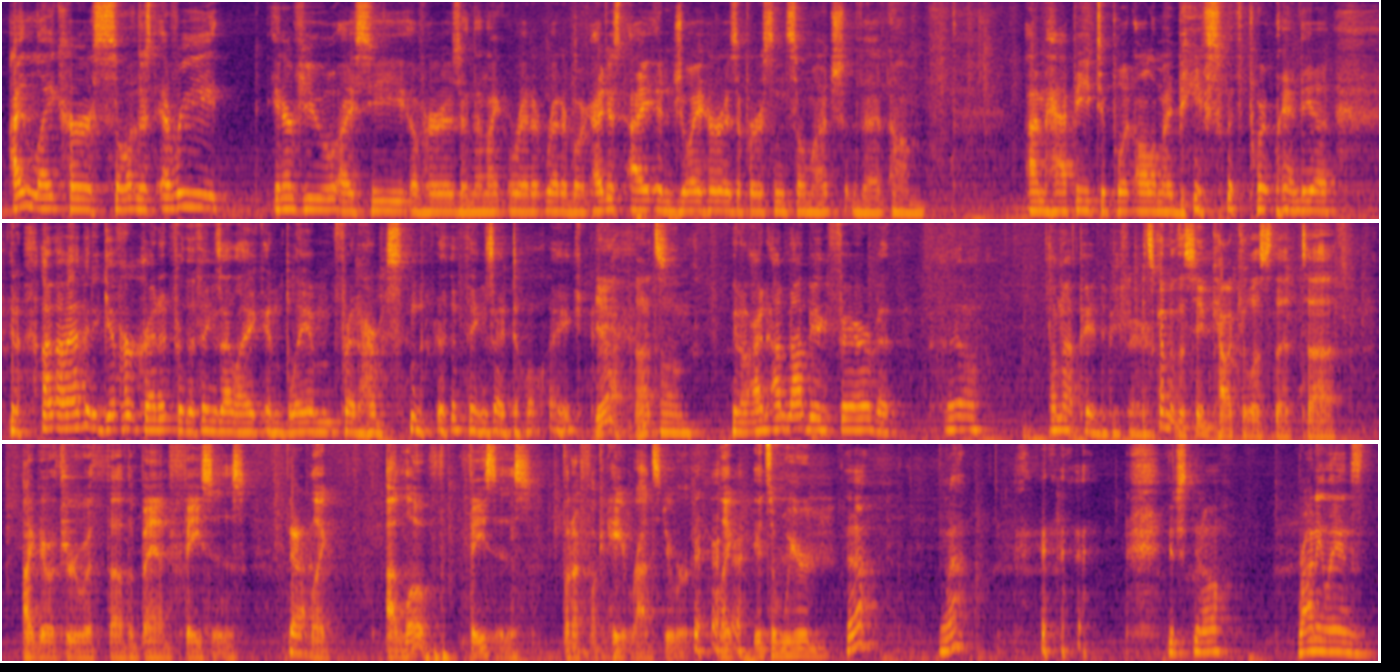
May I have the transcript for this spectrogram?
I like her so. Just every interview I see of hers, and then like read read her book. I just I enjoy her as a person so much that. um I'm happy to put all of my beefs with Portlandia. You know, I'm, I'm, happy to give her credit for the things I like and blame Fred Armisen for the things I don't like. Yeah, that's. Um, you know, I, am not being fair, but you know, I'm not paid to be fair. It's kind of the same calculus that uh, I go through with uh, the band Faces. Yeah. Like, I love Faces, but I fucking hate Rod Stewart. like, it's a weird. Yeah. Yeah. you just, you know, Ronnie Lane's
